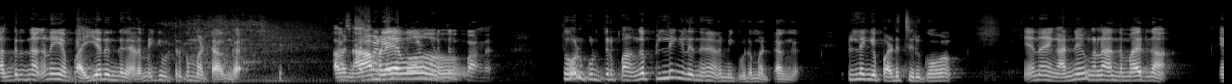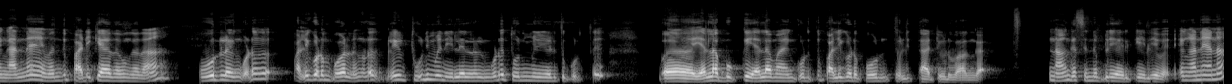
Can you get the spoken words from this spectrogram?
வந்திருந்தாங்கன்னா என் பையன் இந்த நிலைமைக்கு விட்டுருக்க மாட்டாங்க. அவன் நாமளேவும். தோல் கொடுத்துருப்பாங்க. பிள்ளைங்களை இந்த நிலைமைக்கு விட மாட்டாங்க. பிள்ளைங்க படிச்சிருக்கோம். ஏன்னா எங்கள் அண்ணவங்கெல்லாம் அந்த மாதிரி தான். எங்கள் அண்ணன் வந்து படிக்காதவங்க தான். ஊரில் கூட பள்ளிக்கூடம் போகலன்னு கூட பிள்ளைங்க துணிமணி இல்லைன்னு கூட துணிமணி எடுத்து கொடுத்து எல்லா புக்கு எல்லாம் வாங்கி கொடுத்து பள்ளிக்கூடம் போகணும்னு சொல்லி தாட்டி விடுவாங்க. நாங்கள் சின்ன பிள்ளையா இருக்கையிலேயே. எங்கள் அண்ணனா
